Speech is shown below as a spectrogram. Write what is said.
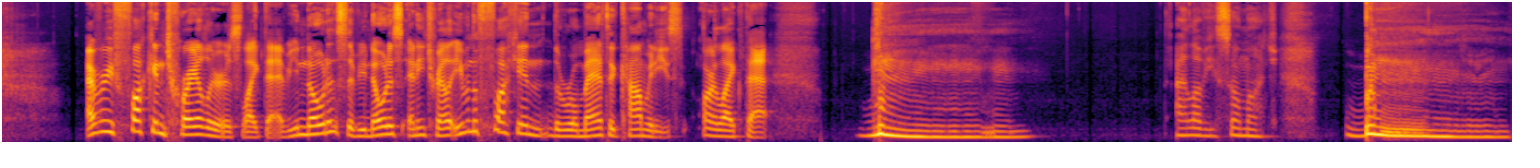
every fucking trailer is like that. Have you noticed? Have you noticed any trailer? Even the fucking the romantic comedies are like that. Boom. I love you so much. Boom.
